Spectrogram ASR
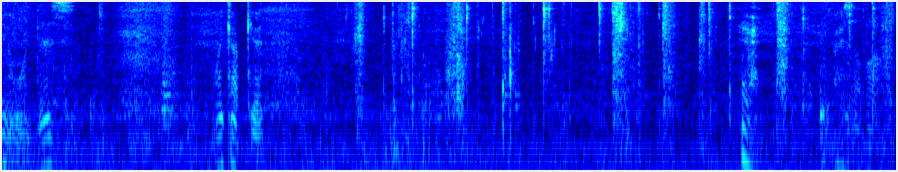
You don't want this. Wake up, kid. Here. Dry yourself off.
